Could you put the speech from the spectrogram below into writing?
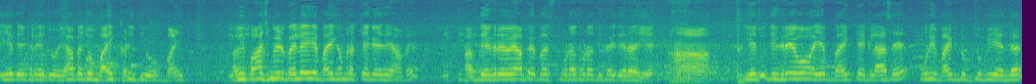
ये देख रहे हैं जो यहाँ पे जो बाइक खड़ी थी वो बाइक अभी पाँच मिनट पहले ये बाइक हम रख गए थे यहाँ पे। अब देख रहे हो यहाँ पे बस थोड़ा थोड़ा दिखाई दे रहा है ये। हाँ ये जो दिख रहे हो, ये बाइक के ग्लास है। पूरी बाइक डूब चुकी है अंदर।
